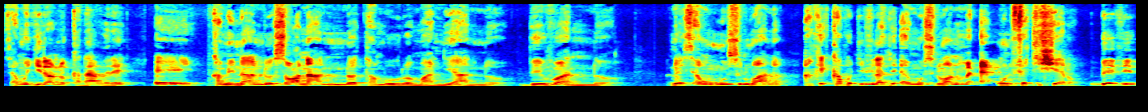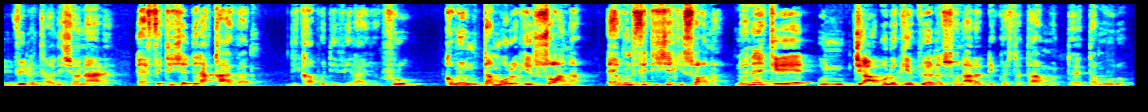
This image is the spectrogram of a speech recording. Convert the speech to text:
Stiamo girando cadavere e camminando, suonando tamburo, mangiando, bevendo noi siamo musulmani, anche il capo di villaggio è musulmano, ma è un feticciero, bevi vino tradizionale. È feticcio della casa di capo di villaggio, fru, come un tamburo che suona. È un feticcio che suona, non è che un diavolo che viene a suonare di questo tamburo.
